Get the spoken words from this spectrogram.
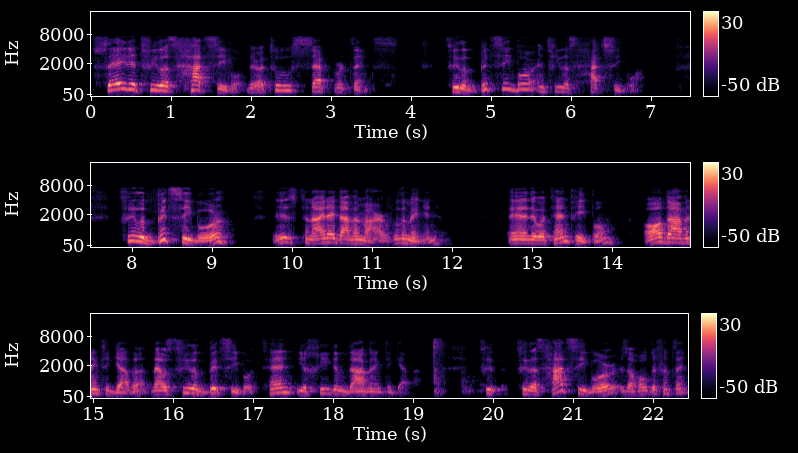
Say that Tefillah's Hatzibur. There are two separate things. Tefillah B'tzibur and Tefillah's Hatzibur. Tefillah B'tzibur is tonight I daven Marv with a minyan, and there were ten people all davening together. That was Tefillah B'tzibur, ten Yechidim davening together. Tefillah's Hatzibur is a whole different thing.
